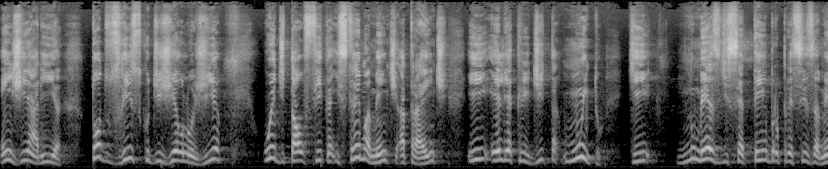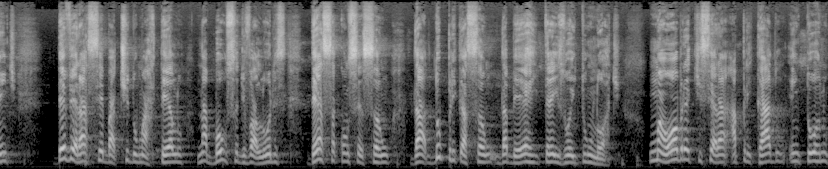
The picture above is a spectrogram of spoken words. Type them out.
engenharia, todos os riscos de geologia, o edital fica extremamente atraente e ele acredita muito que no mês de setembro, precisamente, deverá ser batido o martelo na Bolsa de Valores dessa concessão da duplicação da BR 381 Norte, uma obra que será aplicado em torno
